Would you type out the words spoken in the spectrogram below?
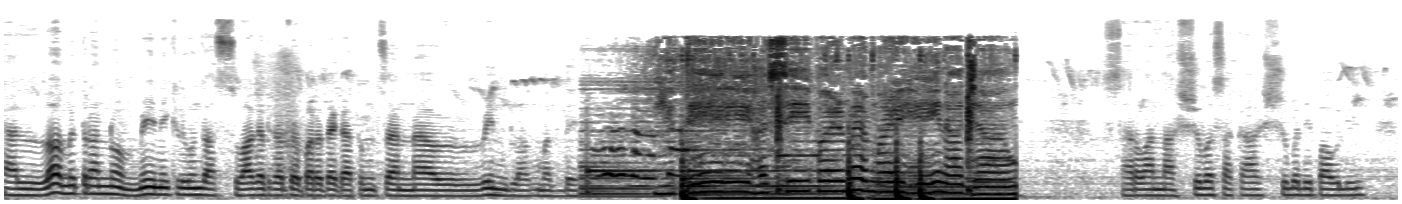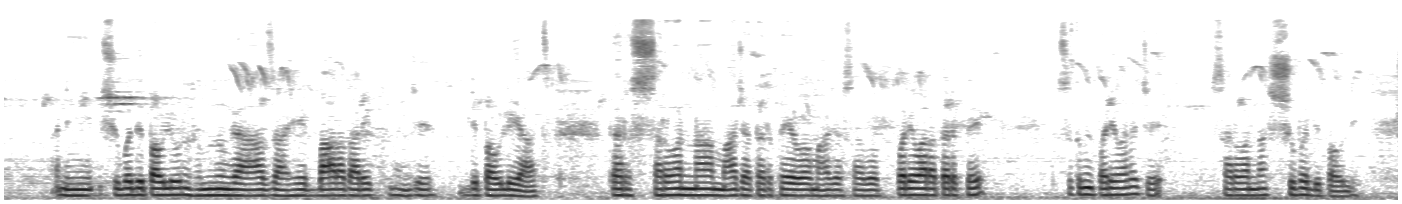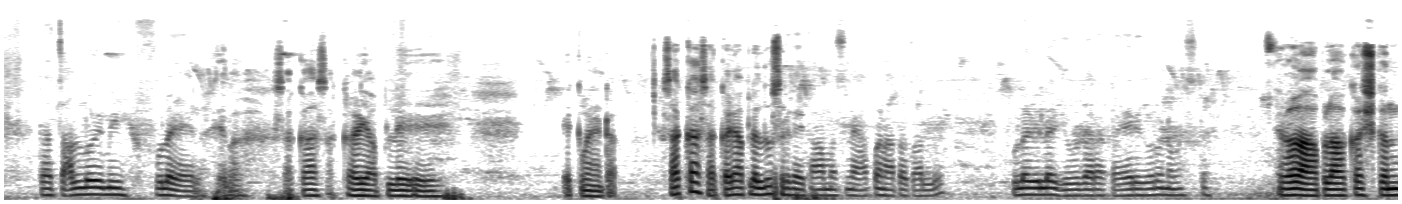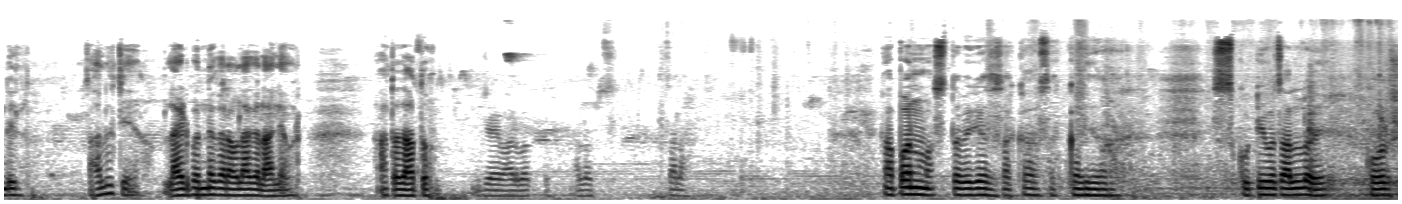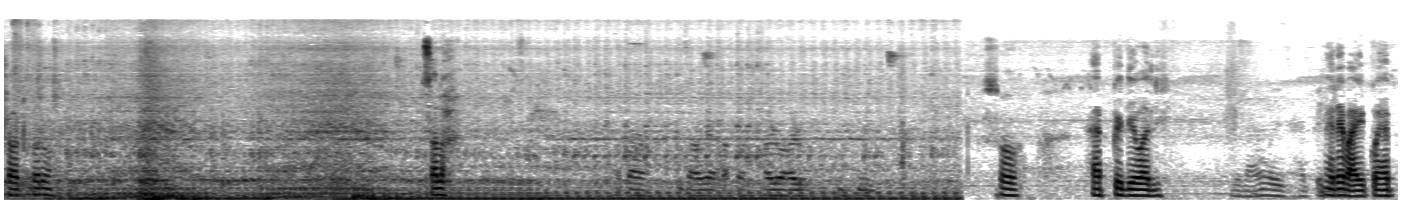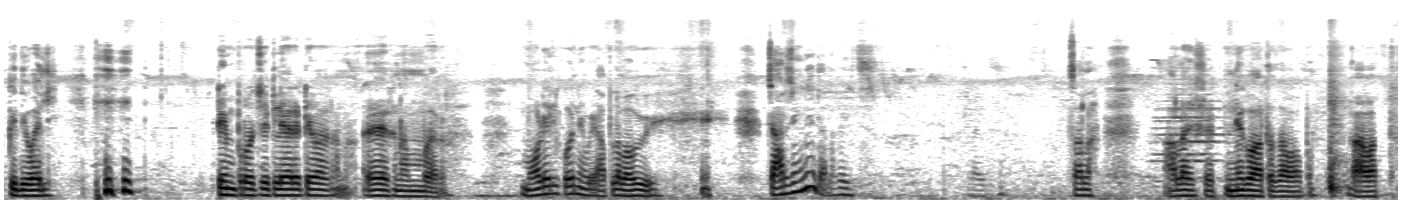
Hello मित्रांनो मी निखिल गुंजा स्वागत करतोय परत एका तुमचा नवीन ब्लॉगमध्ये ही सर्वांना शुभ सकाळ शुभ दीपावली. आणि शुभ दीपावलीवरून समजून घ्या आज आहे बारा तारीख म्हणजे दीपावली आज. तर सर्वांना माझ्यातर्फे व माझ्या सर्व परिवारातर्फे तसं तुम्ही परिवाराचे सर्वांना शुभ दीपावली. तर चाललो आहे मी फुलं घ्यायला. हे बघा सकाळ सकाळी आपले एक मिनिट सकाळ सकाळी आपल्याला दुसरं काही कामच नाही आपण आता चाललो फुलं बिलं घेऊ जरा तयारी करू ना मस्त. हे बघा आपला आकाश कंदील चालूच आहे. लाइट बंद करावं लागेल आल्यावर. आता जातो. जय वाट बघतो आलोच. चला. आपण मस्त वेगळे सकाळ सकाळी जरा स्कूटीवर चाललो आहे कोल्ड स्टार्ट करू. चला. आता जाऊयात आपण हळूहळू. सो हॅप्पी दिवाळी मेरे भाई को हॅप्पी दिवाळी टीम प्रोची क्लिअरिटी बघा ना. एक नंबर मॉडेल कोण आहे भाई? आपला भाऊ आहे. चार्जिंग नाही त्याला काहीच. चला. आलाय शेट निघू आता जाऊ आपण. गावात.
